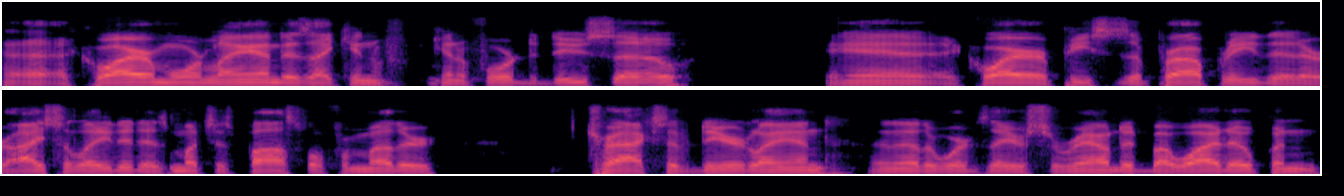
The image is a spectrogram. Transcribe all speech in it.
uh, acquire more land as I can can afford to do so, and acquire pieces of property that are isolated as much as possible from other tracts of deer land. In other words, they are surrounded by wide open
